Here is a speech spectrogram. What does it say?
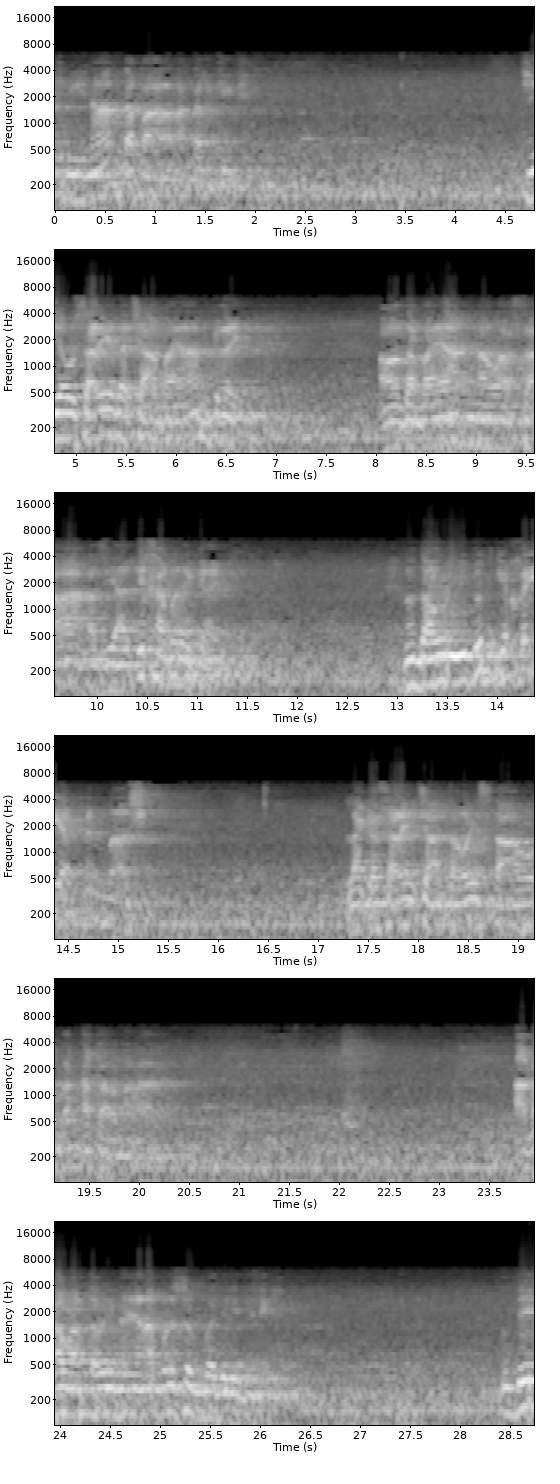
اطمینان دپاره نقل کیږي چې یو سړی د چا بیان کړی او د بیان نه ورسره د زیاتي خبرې کوي نو د اوریدونکي ښه یقین راشي لکه سړی چاته وایي ستا ورور د قطر نه راغی هغه ورته وایي نه یاره بل څوک به دې لیدلی نو دی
